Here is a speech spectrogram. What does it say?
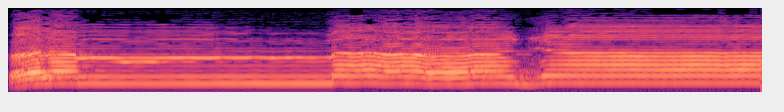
فلما جاءهم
